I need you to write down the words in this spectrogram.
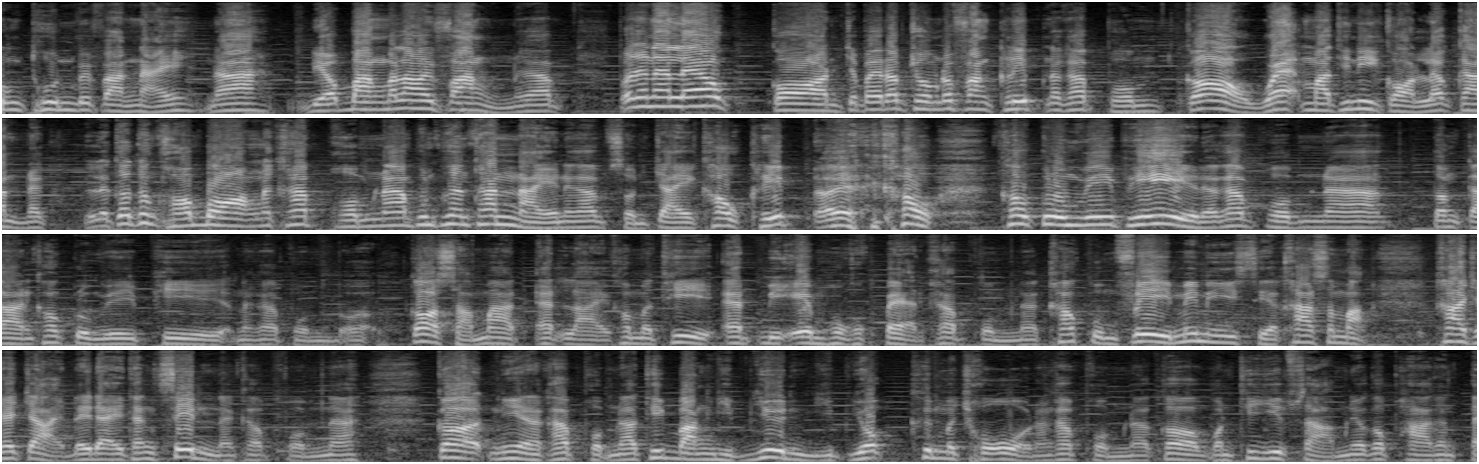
ลงทุนไปฝั่งไหนนะ เดี๋ยวบังมาเล่าให้ฟังนะครับ ราะฉะนั้นแล้วก่อนจะไปรับชมรับฟังคลิปนะครับ ผมก็แวะมาที่นี่ก่อนแล้วกันนะแล้วก็ต้องขอบอกนะครับผมนะเพื่อนๆท่านไหนนะครับสนใจเข้าคลิปเอ้ยเข้าเข้ากลุ่ม VP นะครับผมนะต้องการเข้ากลุ่ม VP นะครับผมก็สามารถแอดไลน์เข้ามาที่ @bm668 ครับผมนะเข้ากลุ่มฟรีไม่มีเสียค่าสมัครค่าใช้จ่ายใด ๆ ทั้งสิ้นนะครับผมนะก็นี่นะครับผมนะที่บังหยิบยื่นหยิบยกขึ้นมาโชว์นะครับผมนะก็วันที่ 23เนี่ยก็พากันแต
